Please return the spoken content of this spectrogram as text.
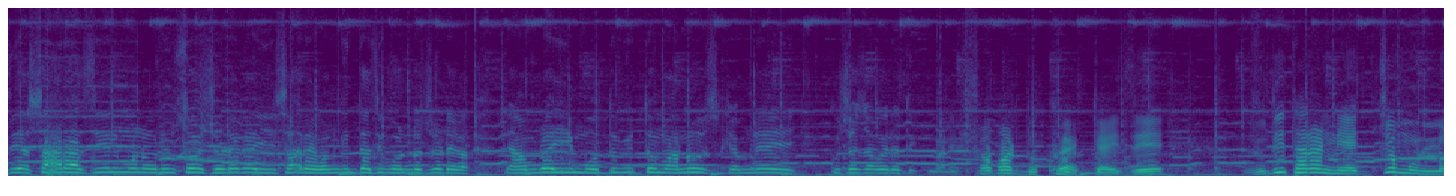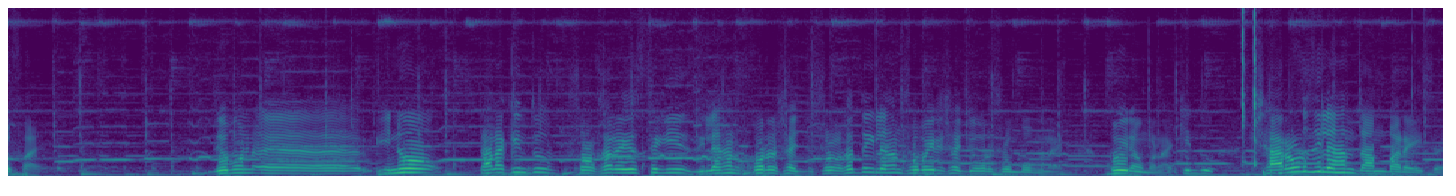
যে সার আছিল মনে করুন ছয়শো টাকা এই সার এখন কিনতেছি পনেরোশো টাকা। আমরা এই মধ্যবিত্ত মানুষ কেমনে কুচা ঠিক মানে সবার দুঃখ একটাই যে যদি তারা ন্যায্য মূল্য পায় যেমন ইনো, তারা কিন্তু সরকারের কাছ থেকে জিলাখান করার সাহায্য, সরকার থেকে জিলাখান সবাই সাহায্য করা সম্ভব নয় কইরাম না। কিন্তু সারর জিলাখান দাম বাড়াইছে।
